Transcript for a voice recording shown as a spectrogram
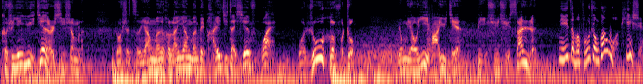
可是因御剑而牺牲了。若是紫阳门和蓝阳门被排挤在仙府外，我如何服众？拥有一把御剑，必须去三人。你怎么服众关我屁事？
